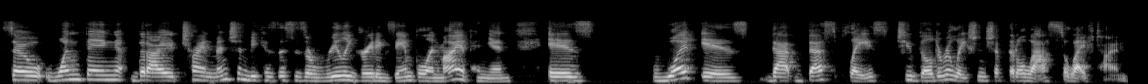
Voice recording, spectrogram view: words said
So, one thing that I try and mention, because this is a really great example, in my opinion, is what is that best place to build a relationship that'll last a lifetime?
